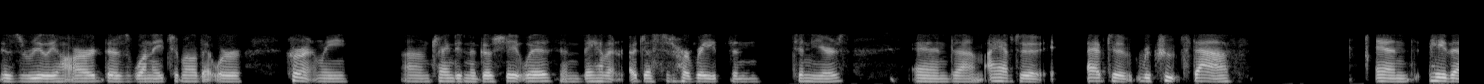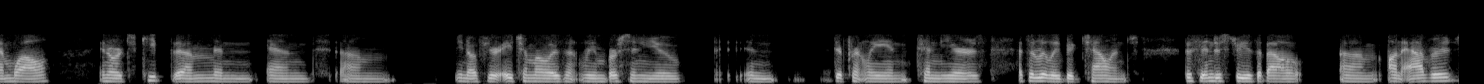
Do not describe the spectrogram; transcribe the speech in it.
is really hard. There's one HMO that we're currently um, trying to negotiate with, and they haven't adjusted our rates in 10 years. And um, I have to I have to recruit staff and pay them well in order to keep them. And and um, you know if your HMO isn't reimbursing you in differently in 10 years that's a really big challenge. This industry is about um, on average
